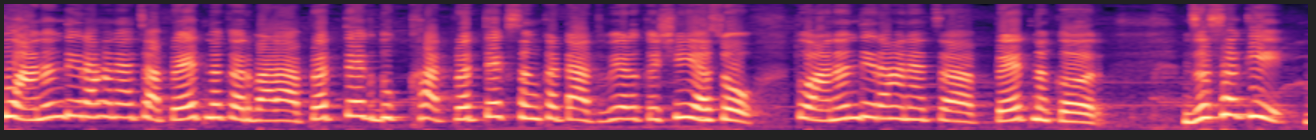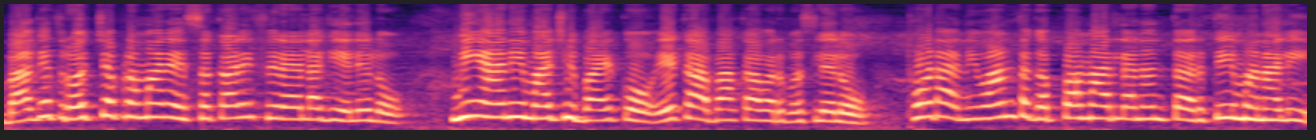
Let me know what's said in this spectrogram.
तू आनंदी राहण्याचा प्रयत्न कर बाळा. प्रत्येक दुःखात प्रत्येक संकटात वेळ कशी असो तू आनंदी राहण्याचा प्रयत्न कर. जसं की बागेत रोजच्या प्रमाणे सकाळी फिरायला गेलेलो. मी आणि माझी बायको एका बाकावर बसलेलो. थोडा निवांत गप्पा मारल्यानंतर ती म्हणाली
